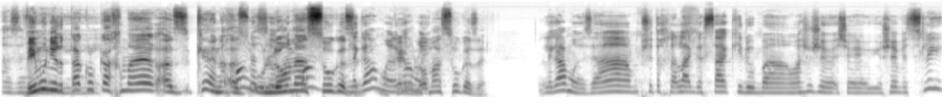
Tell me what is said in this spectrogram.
אז ואם הוא אני- נרתע כל כך מהר, אז כן, נכון, אז אז הוא לא נכון, מהסוג הזה. לגמרי, אוקיי? הוא לגמרי. לא מהסוג הזה. לגמרי, זה היה פשוט הכללה גסה, כאילו, במשהו ש, שיושב אצלי,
